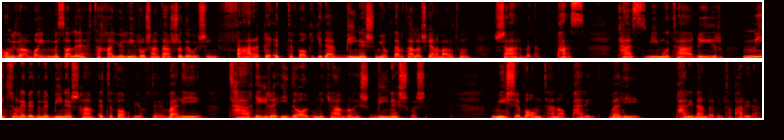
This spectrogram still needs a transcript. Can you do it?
امیدوارم با این مثال تخیلی روشنتر شده باشین. فرق اتفاقی که در بینش میفته رو تلاش کردم براتون شهر بدم. پس تصمیم و تغییر می‌تونه بدون بینش هم اتفاق بیفته ولی تغییر ایدئال اونه که همراهش بینش باشه. میشه با اون تناب پرید ولی پریدن داریم تا پریدن.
